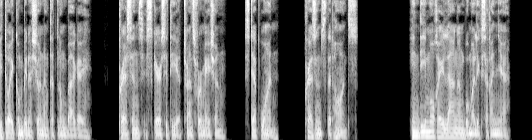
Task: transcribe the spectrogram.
Ito ay kombinasyon ng tatlong bagay. Presence, scarcity at transformation. Step 1. Presence that haunts. Hindi mo kailangang bumalik sa kanya,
